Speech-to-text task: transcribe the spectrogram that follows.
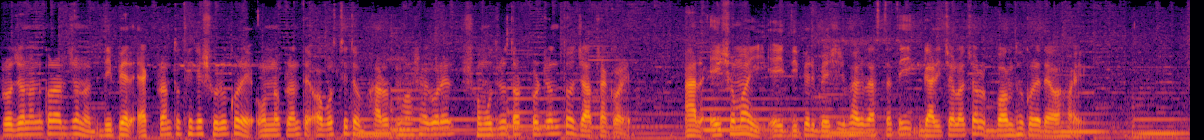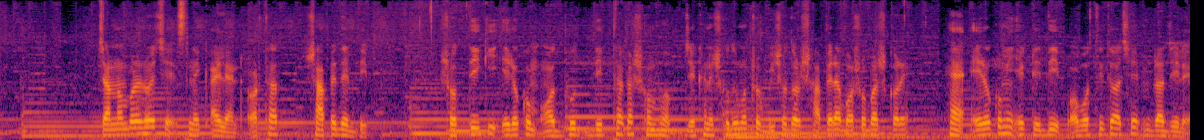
প্রজনন করার জন্য দ্বীপের এক প্রান্ত থেকে শুরু করে অন্য প্রান্তে অবস্থিত ভারত মহাসাগরের সমুদ্র তট পর্যন্ত যাত্রা করে। আর এই সময়ই এই দ্বীপের বেশিরভাগ রাস্তাতেই গাড়ি চলাচল বন্ধ করে দেওয়া হয়। চার নম্বরে রয়েছে স্নেক আইল্যান্ড অর্থাৎ সাপেদের দ্বীপ। সত্যিই কি এরকম অদ্ভুত দ্বীপ থাকা সম্ভব, যেখানে শুধুমাত্র বিষধর সাপেরা বসবাস করে? হ্যাঁ এরকমই একটি দ্বীপ অবস্থিত আছে ব্রাজিলে,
